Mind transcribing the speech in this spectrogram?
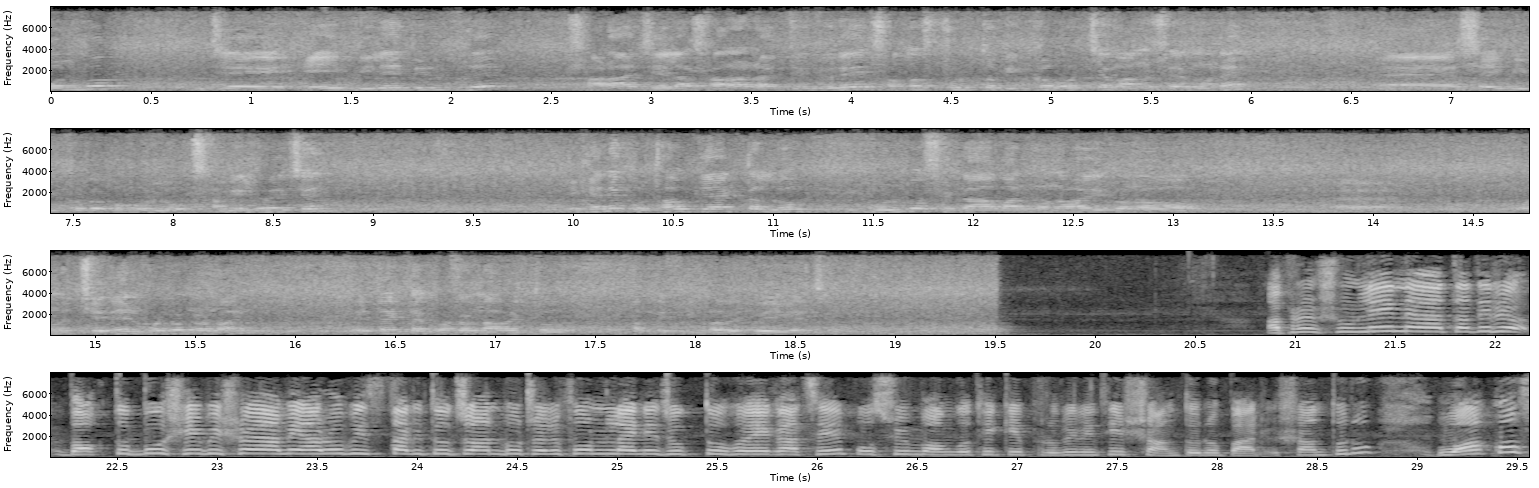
বলব যে এই বিলের বিরুদ্ধে সারা জেলা, সারা রাজ্য জুড়ে স্বতঃস্ফূর্ত বিক্ষোভ হচ্ছে মানুষের মনে। সেই বিক্ষোভে বহু লোক সামিল হয়েছেন। এখানে কোথাও কে একটা লোক কী করল, সেটা আমার মনে হয় কোনো কোনো চেনের ঘটনা নয় এটা একটা ঘটনা হয়তো আপনি আপেক্ষিকভাবে হয়ে গেছে আপনারা শুনলেন তাদের বক্তব্য সে বিষয়ে আমি আরও বিস্তারিত জানব। টেলিফোন লাইনে যুক্ত হয়ে গেছে পশ্চিমবঙ্গ থেকে প্রতিনিধি শান্তনু পার শান্তনু, ওয়াক অফ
